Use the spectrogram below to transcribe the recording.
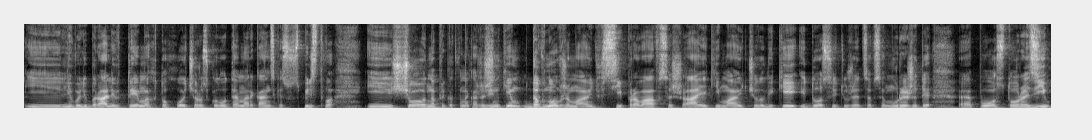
і ліволібералів тими, хто хоче розколоти американське суспільство. І що, наприклад, вона каже, жінки давно вже мають всі права в США, які мають чоловіки, і досить уже це все мурижити по 100 разів.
